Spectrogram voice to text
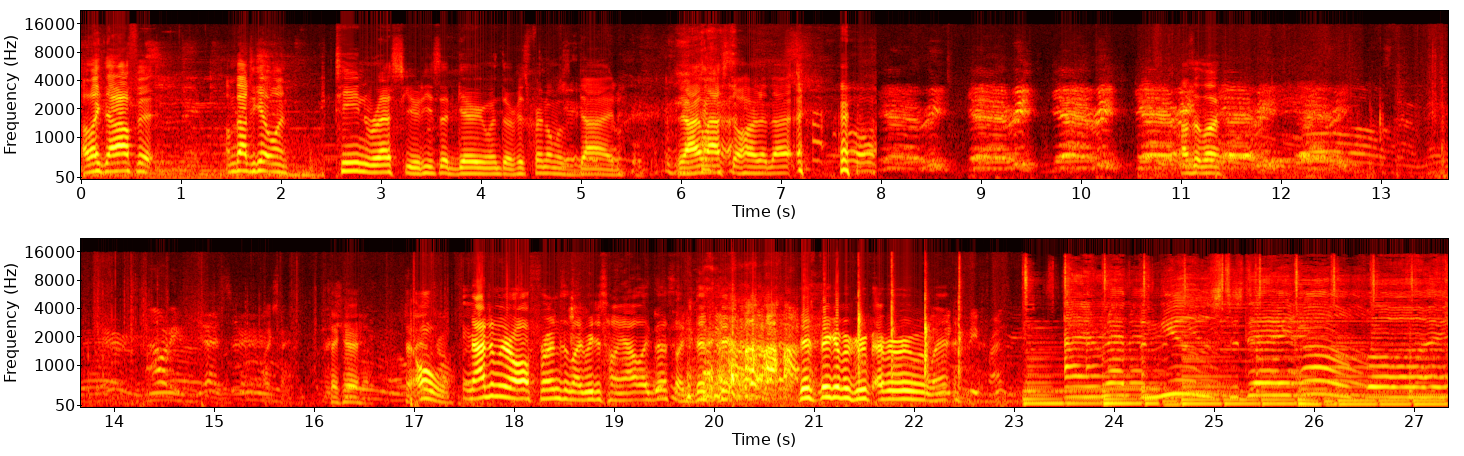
I like that outfit. I'm about to get one. Teen rescued. He said Gary Winthorpe. His friend almost died. Yeah, I laughed so hard at that. Gary, Gary, Gary, Gary. How's it look? Take care. Oh, imagine we were all friends and like we just hung out like this, like this big, this big of a group everywhere we went. I read the news today, oh boy,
